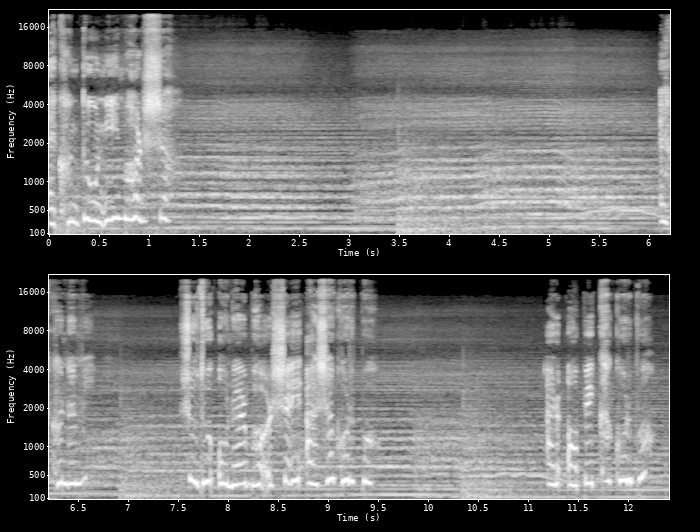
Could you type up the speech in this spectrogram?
এখন তো উনিই ভরসা। এখন আমি শুধু ওনার ভরসাই আশা করব। আর অপেক্ষা করব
